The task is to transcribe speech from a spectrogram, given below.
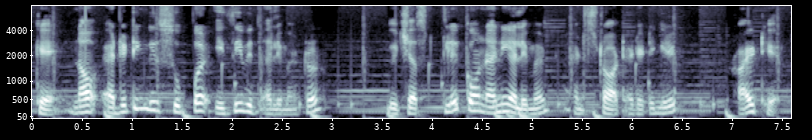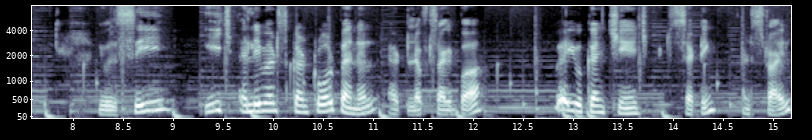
Okay, now editing is super easy with Elementor. You just click on any element and start editing it right here. You will see each element's control panel at left sidebar where you can change its setting and style.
